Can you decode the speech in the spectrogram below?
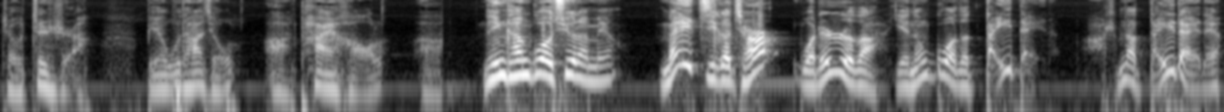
这真是啊，别无他求了啊，太好了啊！您看过去了没有？没几个钱儿我这日子也能过得得得的啊！什么叫得得的呀？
